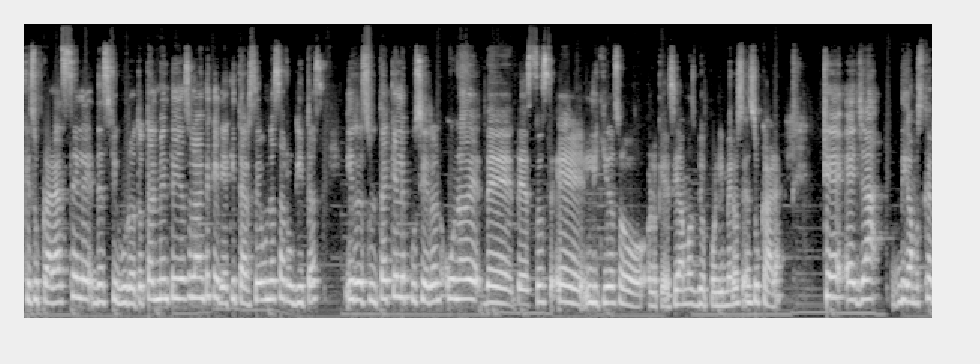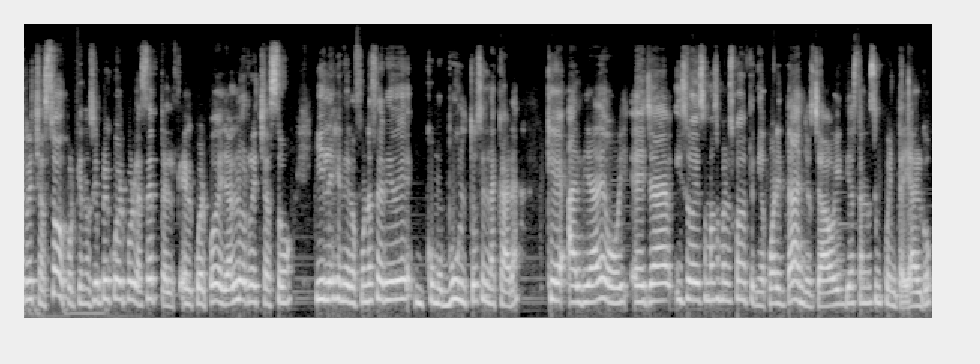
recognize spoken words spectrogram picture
que su cara se le desfiguró totalmente, ella solamente quería quitarse unas arruguitas y resulta que le pusieron uno de, estos eh, líquidos o, lo que decíamos biopolímeros en su cara que ella, digamos que rechazó, porque no siempre el cuerpo lo acepta, el, cuerpo de ella lo rechazó y le generó una serie de como bultos en la cara que al día de hoy, ella hizo eso más o menos cuando tenía 40 años, ya hoy en día están los 50 y algo,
